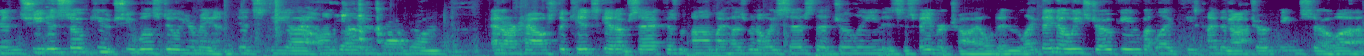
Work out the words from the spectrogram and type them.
And she is so cute. She will steal your man. It's the uh, ongoing problem at our house. The kids get upset because uh, my husband always says that Jolene is his favorite child, and like they know he's joking, but like he's kind of not joking. So, uh,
